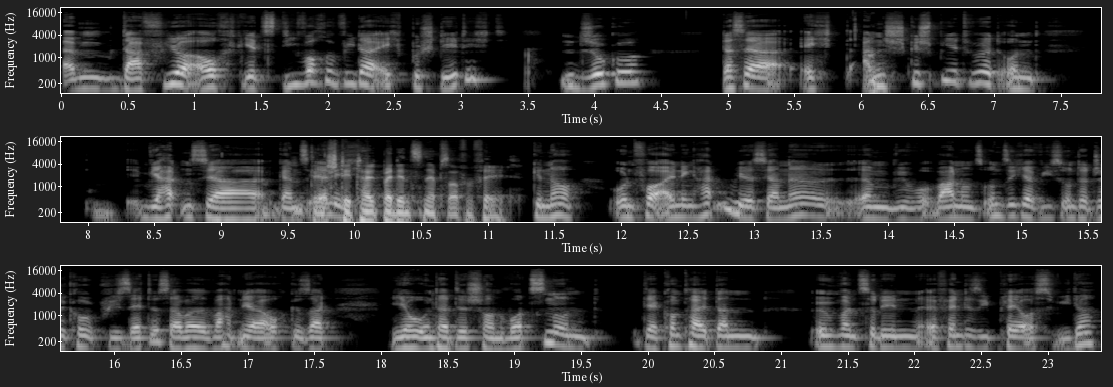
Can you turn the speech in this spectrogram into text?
ähm, dafür auch jetzt die Woche wieder echt bestätigt, ein Joko, dass er echt angespielt wird und wir hatten es ja ganz Der ehrlich. steht halt bei den Snaps auf dem Feld. Genau. Und vor allen Dingen hatten wir es ja, ne? Ähm, wir waren uns unsicher, wie es unter Jacoby Preset ist, aber wir hatten ja auch gesagt, yo, unter Deshaun Watson und der kommt halt dann irgendwann zu den äh, Fantasy Playoffs wieder,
